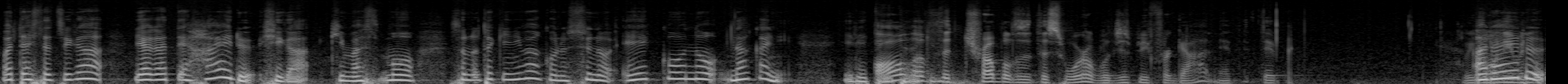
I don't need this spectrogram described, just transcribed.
私たちがやがて入る日が来ます。もうその時にはこの主の栄光の中に入れていただ the ます。あらゆる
